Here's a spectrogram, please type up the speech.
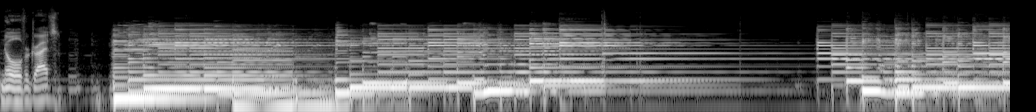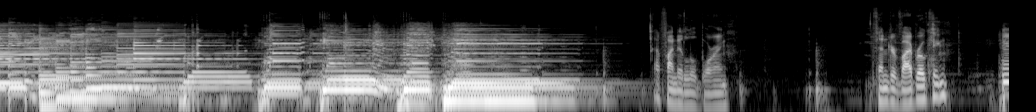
No overdrives. I find it a little boring. Fender Vibro King. Gonna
